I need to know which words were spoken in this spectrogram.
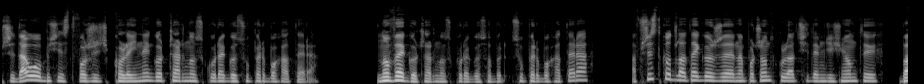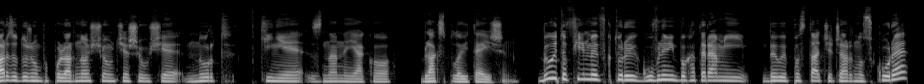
przydałoby się stworzyć kolejnego czarnoskórego superbohatera. Nowego czarnoskórego superbohatera, a wszystko dlatego, że na początku lat 70. bardzo dużą popularnością cieszył się nurt w kinie znany jako Blaxploitation. Były to filmy, w których głównymi bohaterami były postacie czarnoskóre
